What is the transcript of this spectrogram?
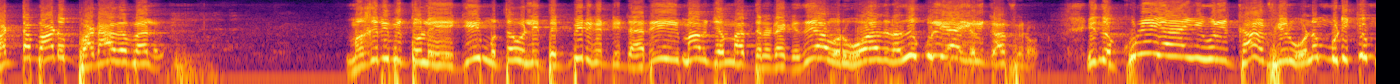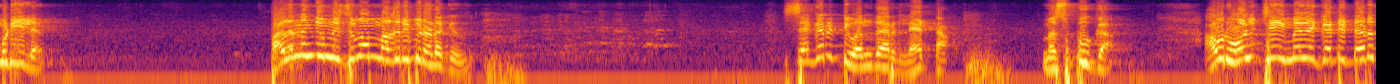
பட்ட பாடு படாத பாடு. மகரிபி தொழுகைக்கு முத்தவள்ளி தக்பீர் கட்டிட்டாரு இமாம் ஜமாத் நடக்குது அவர் ஓதுனது குல்யாயுல் காஃபிரும் இந்த குல்யாயுல் காஃபிர் ஒன்றும் முடிக்க முடியல. பதினஞ்சு நிமிஷமாக மகரிபி நடக்குது. செக்ரட்டரி வந்தார் லேட்டா. மஸ்பூக்கா அவர் ஒளிச்சை மீது கட்டிட்டாரு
